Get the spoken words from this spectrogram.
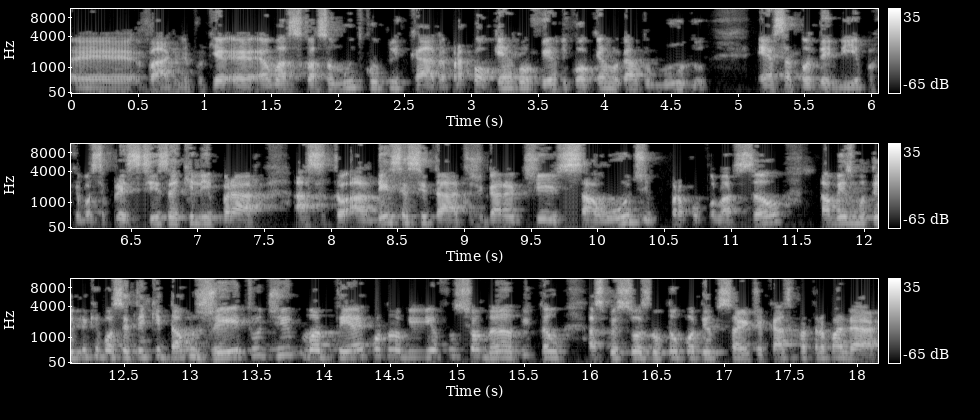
é, Wagner, porque é, é uma situação muito complicada para qualquer governo em qualquer lugar do mundo essa pandemia, porque você precisa equilibrar a, a necessidade de garantir saúde para a população, ao mesmo tempo que você tem que dar um jeito de manter a economia funcionando. Então, as pessoas não estão podendo sair de casa para trabalhar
